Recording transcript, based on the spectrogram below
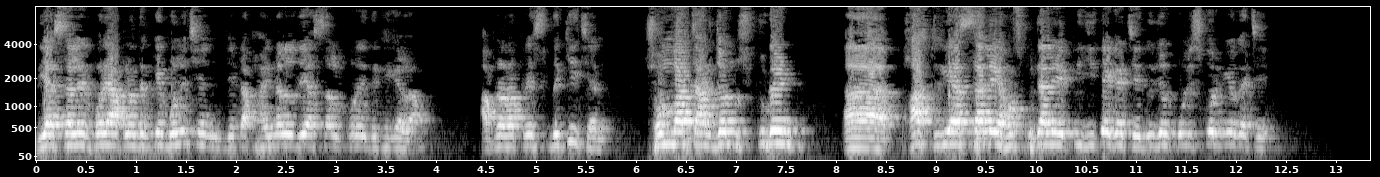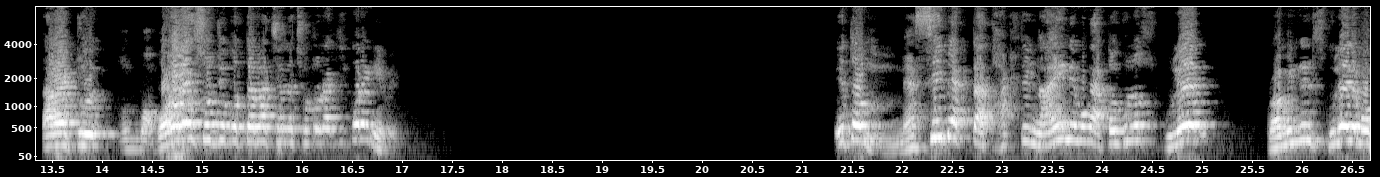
রিহার্সালের পরে আপনাদেরকে বলেছেন, যেটা ফাইনাল রিহার্সাল করে দেখে গেলাম। আপনারা প্রেস দেখিয়েছেন। সোমবার চারজন স্টুডেন্ট ফার্স্ট রিহার্সালে হসপিটালে পিজিতে গেছে, দুজন পুলিশ কর্মীও গেছে। তারা একটু বড়রাই সহ্য করতে পারছে না, ছোটরা কি করে নেবে? এ তো ম্যাসিভ একটা থার্টি নাইন এবং এতগুলো স্কুলের প্রমিনেন্ট স্কুলের এবং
